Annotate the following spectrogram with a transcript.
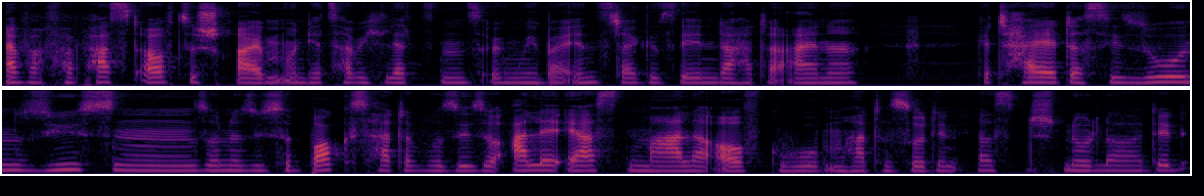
einfach verpasst aufzuschreiben. Und jetzt habe ich letztens irgendwie bei Insta gesehen, da hatte eine geteilt, dass sie so einen süßen, so eine süße Box hatte, wo sie so alle ersten Male aufgehoben hatte, so den ersten Schnuller, den,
